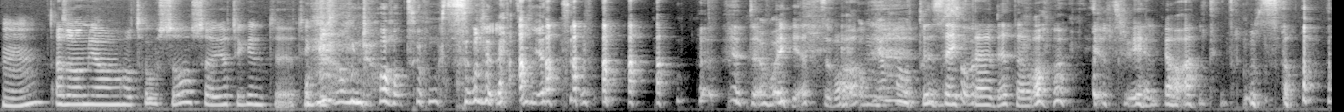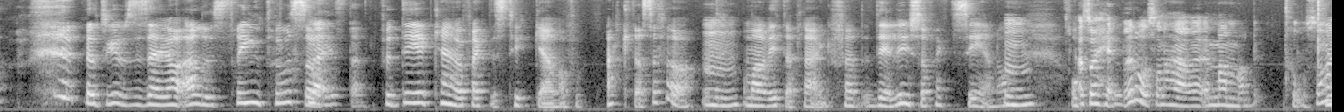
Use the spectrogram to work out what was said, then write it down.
Mm. Alltså om jag har trosor så jag tycker inte... Jag tycker Om du har trosor, det lät jättebra. det var jättebra. Om jag har trosor. Ursäkta, detta var helt fel. Jag har alltid trosor. Jag skulle precis säga, jag har aldrig stringtrosor. Nej, just det. För det kan jag faktiskt tycka man får akta sig för Mm. om man har vita plagg. För det lyser faktiskt igenom. Mm. Och- Alltså hellre då såna här eh, mammatrosor nästan.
